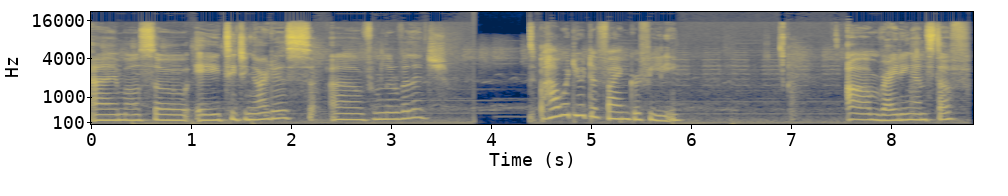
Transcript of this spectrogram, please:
I'm also a teaching artist uh, from Little Village. how would you define graffiti Um, writing and stuff.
